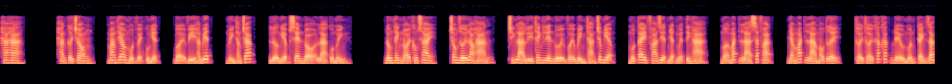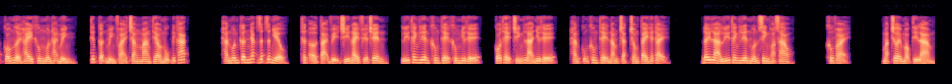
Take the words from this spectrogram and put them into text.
Ha ha. Hắn cười trong, mang theo một vệ cùng nhiệt, bởi vì hắn biết, mình thắng chắc lựa nghiệp sen đỏ là của mình. Đông thanh nói không sai, trong giới lao hán, chính là lý thanh liên đối với bình thản chấp nghiệm một tay phá diệt nhật nguyện tinh hà, mở mắt là sát phạt, nhắm mắt là máu tươi, thời thời khắc khắc đều muốn cảnh giác có người hay không muốn hại mình, tiếp cận mình phải chăng mang theo mục đích khác. Hắn muốn cân nhắc rất rất nhiều, thân ở tại vị trí này phía trên, lý thanh liên không thể không như thế, có thể chính là như thế, hắn cũng không thể nắm chặt trong tay hết thảy. Đây là lý thanh liên muốn sinh hoạt sao? Không phải. Mặt trời mọc thì làm,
